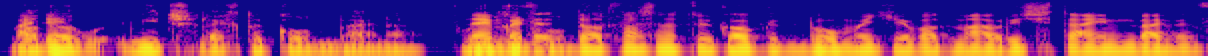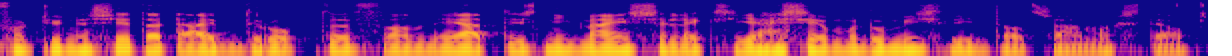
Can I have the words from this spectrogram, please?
Maar wat dit- ook niet slechter kon bijna. Nee, maar dat- dat was natuurlijk ook het bommetje wat Maurice Stijn bij Fortuna Sittard uitdropte. Van ja, het is niet mijn selectie, hij is helemaal door Mislintat samengesteld.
